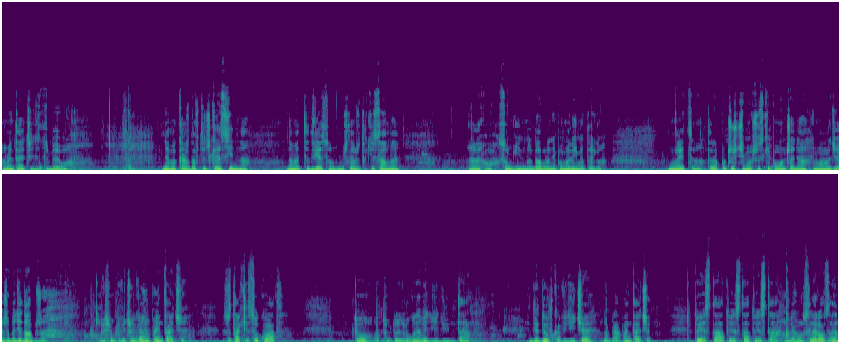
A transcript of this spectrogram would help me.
pamiętajcie gdzie to było. Nie no, każda wtyczka jest inna. Nawet te dwie są, myślałem, że takie same. Ale o, są inne. Dobra, nie pomylimy tego. No i co? Teraz poczyścimy wszystkie połączenia i mam nadzieję, że będzie dobrze. Myśmy powyciągamy, pamiętajcie, że tak jest układ. Tu, o tym to jest w ogóle ta diodówka, widzicie? Dobra, pamiętajcie. Tu jest ta, tu jest ta, tu jest ta. Bo mam sklerozę.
